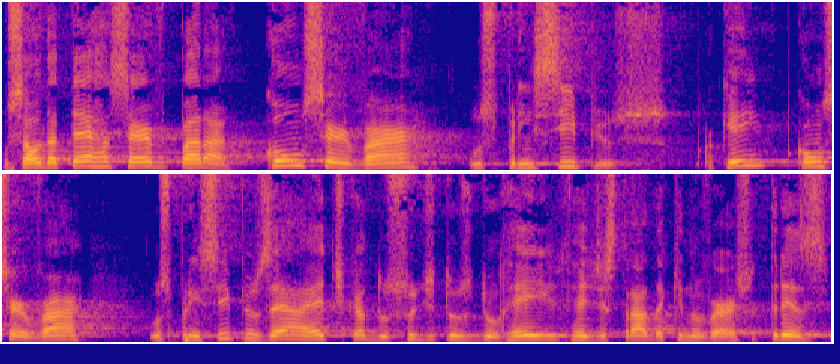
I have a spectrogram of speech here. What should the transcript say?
O sal da terra serve para conservar os princípios, ok? Conservar os princípios é a ética dos súditos do rei, registrada aqui no verso 13.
